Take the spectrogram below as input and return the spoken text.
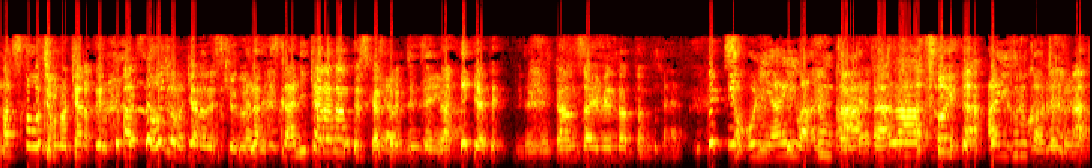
初登場のキャラで、初登場のキャラですけど、何キャラなんですか？いや全然いいな何やで、関西弁だったんですよ。そこに愛はあるんかみたいなあ、だ感なそういう、じで。愛振るかはちょっと今。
